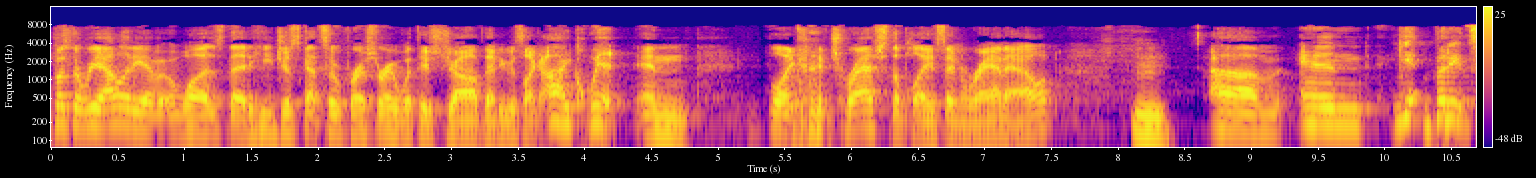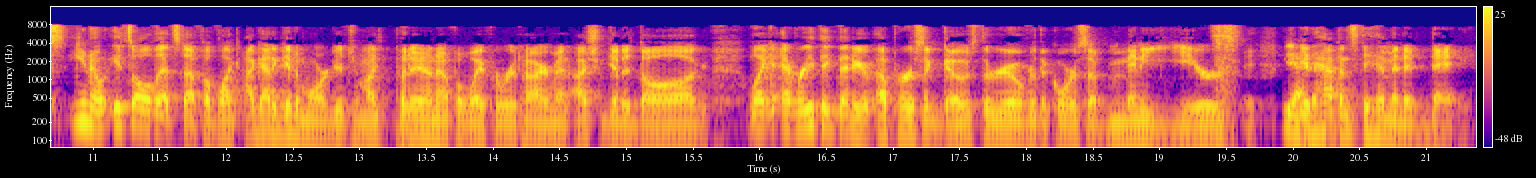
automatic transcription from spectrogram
but the reality of it was that he just got so frustrated with his job that he was like, I quit and like trashed the place and ran out. Um, and yeah, but it's, you know, it's all that stuff of like, I gotta get a mortgage. Am I putting enough away for retirement? I should get a dog. Like everything that a person goes through over the course of many years, Yeah. it happens to him in a day.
